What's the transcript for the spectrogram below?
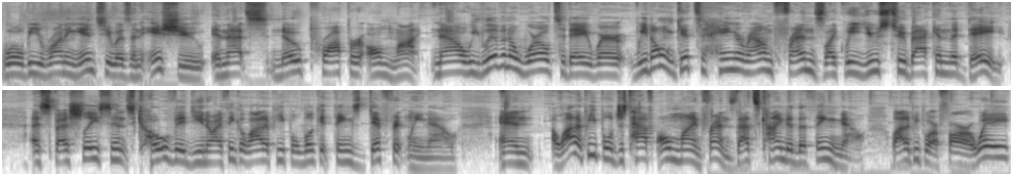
will be running into as an issue, and that's no proper online. Now, we live in a world today where we don't get to hang around friends like we used to back in the day, especially since COVID. You know, I think a lot of people look at things differently now. And a lot of people just have online friends. That's kind of the thing now. A lot of people are far away,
